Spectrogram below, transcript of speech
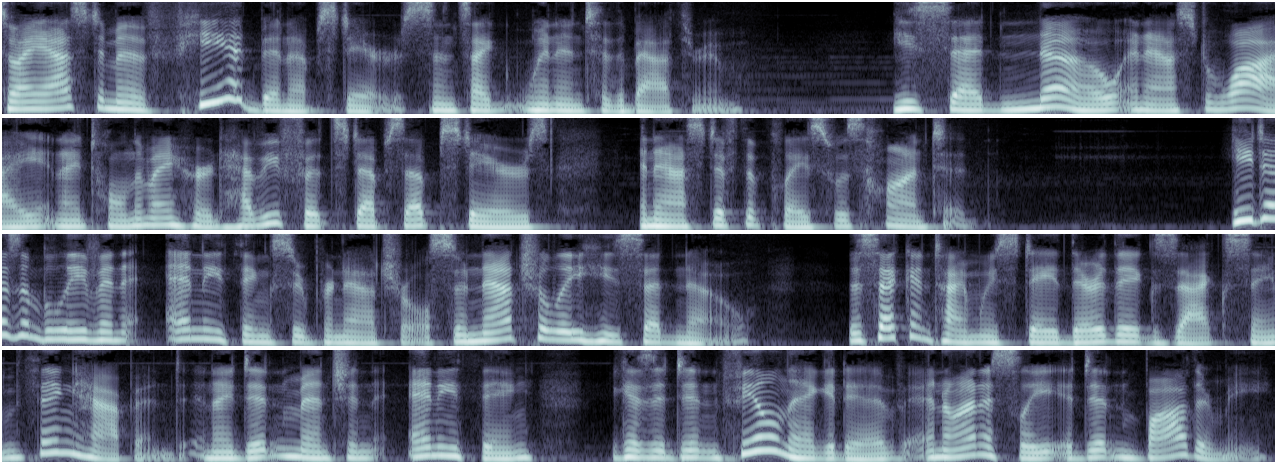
So I asked him if he had been upstairs since I went into the bathroom. He said no and asked why, and I told him I heard heavy footsteps upstairs and asked if the place was haunted. He doesn't believe in anything supernatural, so naturally he said no. The second time we stayed there, the exact same thing happened, and I didn't mention anything because it didn't feel negative, and honestly, it didn't bother me.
